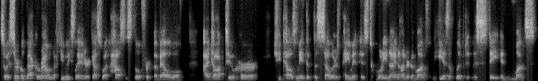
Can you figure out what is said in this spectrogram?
So I circled back around a few weeks later. Guess what? House is still for, available. I talked to her she tells me that the seller's payment is 2900 a month and he hasn't lived in this state in months.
